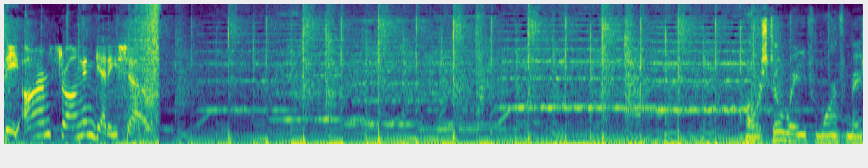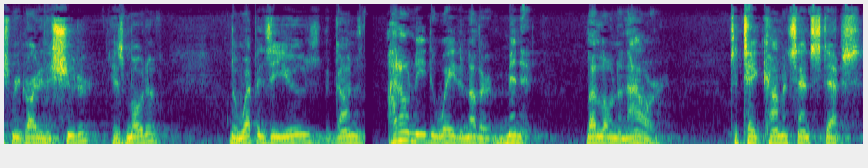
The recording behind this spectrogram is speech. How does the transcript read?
The Armstrong and Getty Show. While we're still waiting for more information regarding the shooter, his motive, the weapons he used, the guns, I don't need to wait another minute, let alone an hour, to take common sense steps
